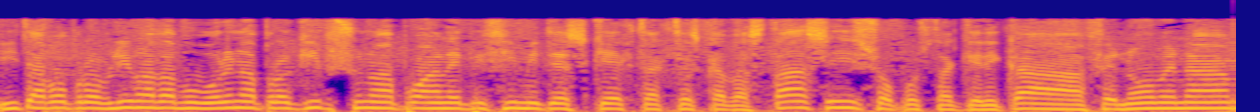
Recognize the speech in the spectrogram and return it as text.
είτε από προβλήματα που μπορεί να προκύψουν από ανεπιθύμητες και έκτακτες καταστάσεις, όπως τα καιρικά φαινόμενα,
